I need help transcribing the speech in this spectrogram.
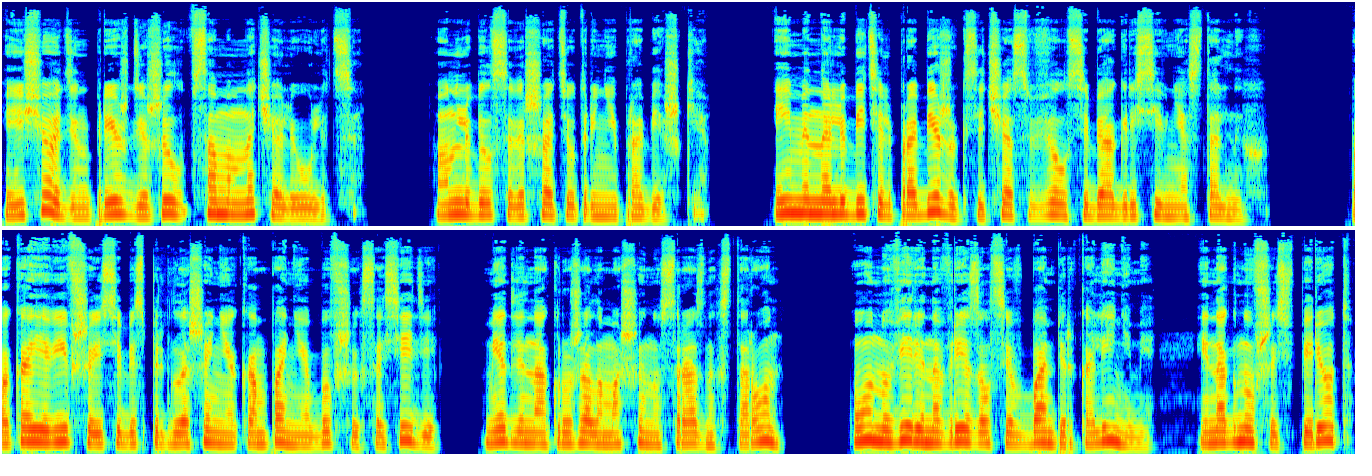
И еще один прежде жил в самом начале улицы. Он любил совершать утренние пробежки. Именно любитель пробежек сейчас ввел себя агрессивнее остальных. Пока явившаяся без приглашения компания бывших соседей медленно окружала машину с разных сторон, он уверенно врезался в бампер коленями и, нагнувшись вперед,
